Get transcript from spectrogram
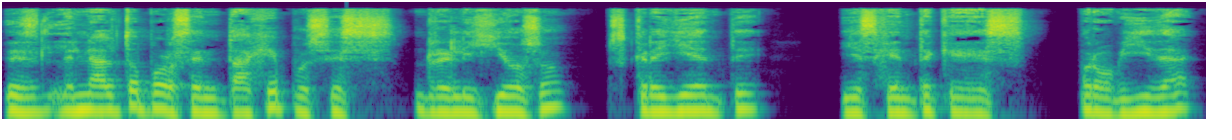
es, en alto porcentaje, pues es religioso, es creyente y es gente que es pro vida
